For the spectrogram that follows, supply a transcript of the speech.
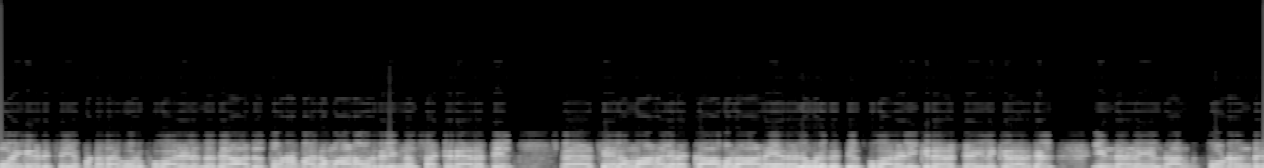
முறைகேடு செய்யப்பட்டதாக ஒரு புகார் எழுந்தது. அது தொடர்பாக மாணவர்கள் இன்னும் சற்று நேரத்தில் சேலம் மாநகர காவல் ஆணையர் அலுவலகத்தில் புகார் அளிக்கிறார்கள். இந்த நிலையில்தான் தொடர்ந்து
